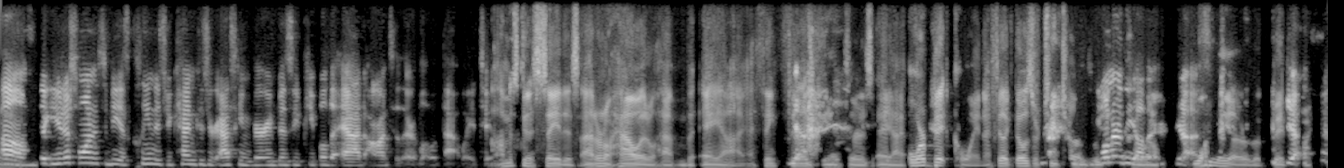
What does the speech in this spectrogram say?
Um, but you just want it to be as clean as you can because you're asking very busy people to add onto their load that way too. I'm just gonna say this. I don't know how it'll happen, but AI. I think Yeah. like the answer is AI or Bitcoin. I feel like those are two terms. One or the other. Yeah. One or the other. But Bitcoin. Yeah.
